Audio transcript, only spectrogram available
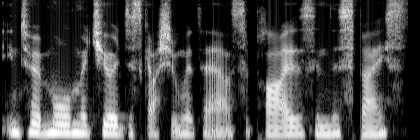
into a more mature discussion with our suppliers in this space.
